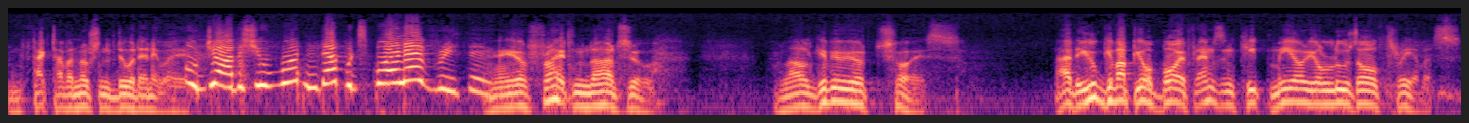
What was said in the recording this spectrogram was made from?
In fact, I've a notion to do it anyway. Oh, Jarvis, you wouldn't. That would spoil everything. You're frightened, aren't you? Well, I'll give you your choice. Either you give up your boyfriends and keep me, or you'll lose all three of us.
